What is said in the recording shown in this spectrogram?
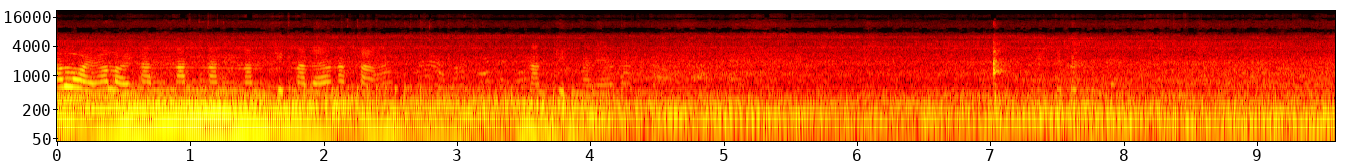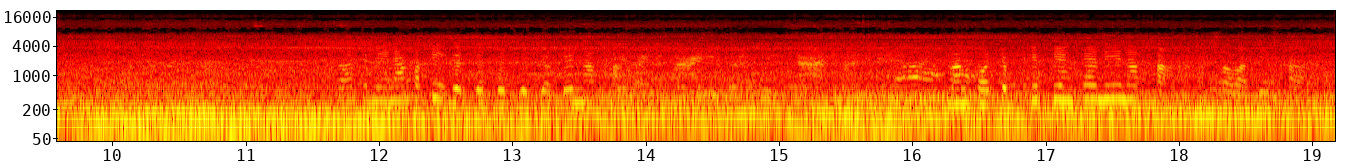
อร่อยอร่อยนันนันนันนันกินมาแล้วนะคะนันกินมาแล้วนะคะนี่จะเป็นแล้วจะมีน้ำกะทิหยดหยดหยดหยดหยดด้วยนะคะมันขอจบคลิปเพียงแค่นี้นะคะ สวัสดีค่ะ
